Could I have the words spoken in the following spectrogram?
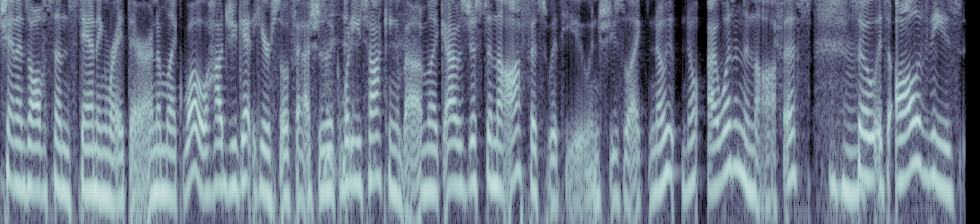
Shannon's all of a sudden standing right there. And I'm like, whoa, how'd you get here so fast? She's like, what are you talking about? I'm like, I was just in the office with you. And she's like, no, no, I wasn't in the office. Mm-hmm. So it's all of these,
